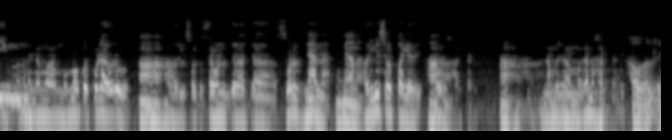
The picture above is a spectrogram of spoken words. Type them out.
ಈಗ ಮುಂದೆ ನಮ್ಮ ಮೊಮ್ಮಕ್ಕಳು ಕೂಡ ಅವರು ಅವ್ರಿಗೆ ಸ್ವಲ್ಪ ಶ್ರವಣದ ಸ್ವರ ಸ್ವರದ ಜ್ಞಾನ ಜ್ಞಾನ. ಅವ್ರಿಗೂ ಸ್ವಲ್ಪ ಆಗ್ಯಾದ್ರಿ. ಅವರು ಹಾಡ್ತಾರೆ. ನಮ್ಮ ಮಗನು ಹಾಡ್ತಾನೆ. ಹೌದಲ್ರಿ?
